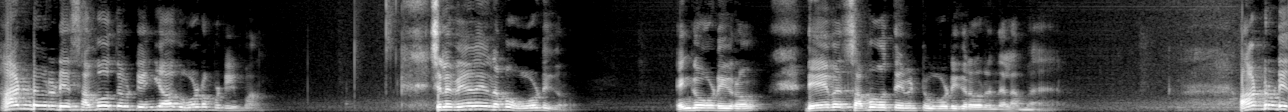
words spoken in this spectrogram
ஆண்டவருடைய சமூகத்தை விட்டு எங்கேயாவது ஓட முடியுமா? சில வேளையில் நம்ம ஓடுகிறோம். எங்க ஓடுகிறோம்? தேவ சமூகத்தை விட்டு ஓடுகிற ஒரு நிலைமை ஆண்டருடைய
